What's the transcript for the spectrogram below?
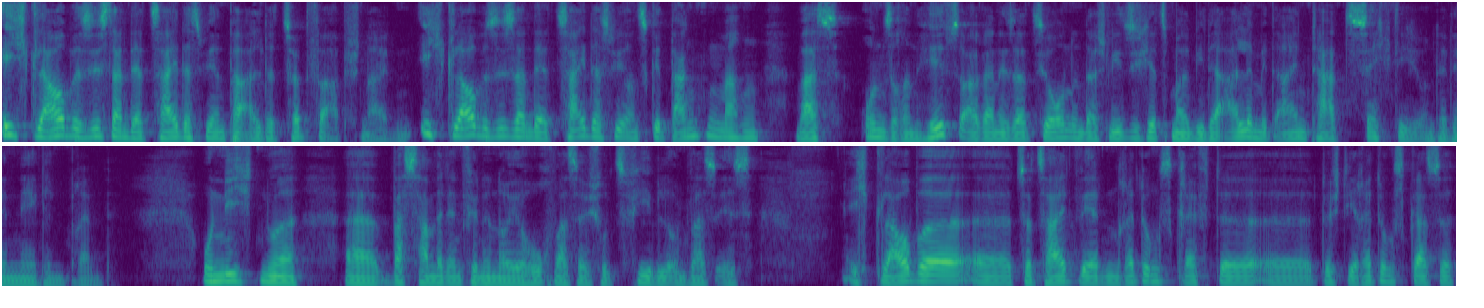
Ich glaube, es ist an der Zeit, dass wir ein paar alte Zöpfe abschneiden. Ich glaube, es ist an der Zeit, dass wir uns Gedanken machen, was unseren Hilfsorganisationen, und da schließe ich jetzt mal wieder alle mit ein, tatsächlich unter den Nägeln brennt. Und nicht nur, äh, was haben wir denn für eine neue Hochwasserschutzfibel und was ist. Ich glaube, äh, zurzeit werden Rettungskräfte äh, durch die Rettungsgasse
